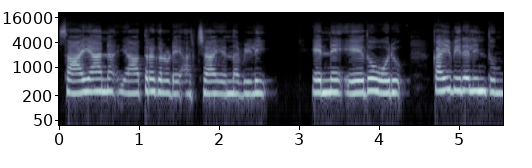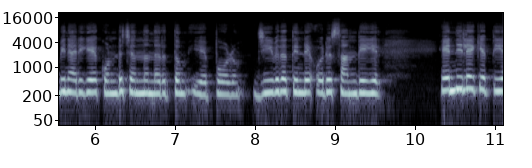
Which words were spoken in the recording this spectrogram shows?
സായാഹ്ന യാത്രകളുടെ അച്ഛ എന്ന വിളി എന്നെ ഏതോ ഒരു കൈവിരലിൻ തുമ്പിനരികെ കൊണ്ടുചെന്ന് നിർത്തും എപ്പോഴും. ജീവിതത്തിന്റെ ഒരു സന്ധ്യയിൽ എന്നിലേക്കെത്തിയ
